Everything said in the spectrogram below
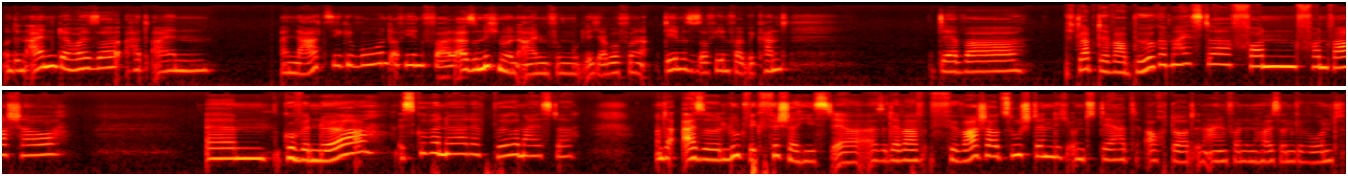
Und in einem der Häuser hat ein, ein Nazi gewohnt, auf jeden Fall. Also nicht nur in einem vermutlich, aber von dem ist es auf jeden Fall bekannt. Der war, ich glaube, der war Bürgermeister von, von Warschau. Ähm, Gouverneur. Ist Gouverneur der Bürgermeister? Und also Ludwig Fischer hieß er. Also der war für Warschau zuständig und der hat auch dort in einem von den Häusern gewohnt.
